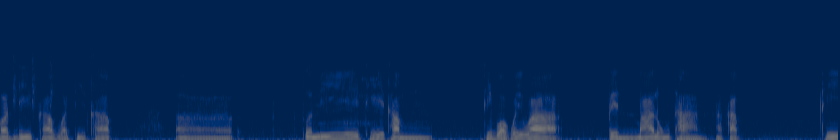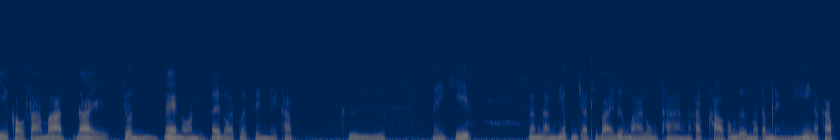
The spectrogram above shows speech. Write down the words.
สวัสดีครับสวัสดีครับ ตัวนี้ที่ทำที่บอกไว้ว่าเป็นม้าลงทางนะครับ ที่เขาสามารถได้จนแน่นอนได้ร้อยเปอร์เซ็นต์เนี่ยครับ คือในคลิปหลังๆเนี้ยผมจะอธิบายเรื่องม้าลงทางนะครับ ขาวต้องเดินมาตำแหน่งนี้นะครับ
